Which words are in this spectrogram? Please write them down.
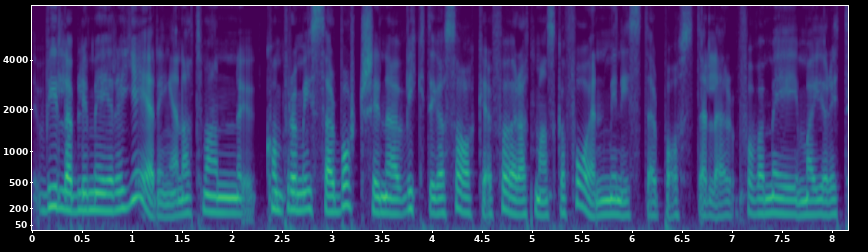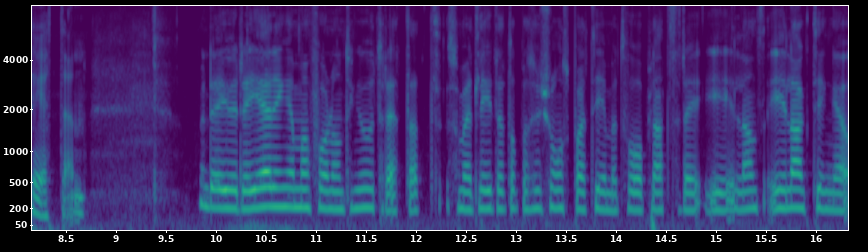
vilja bli med i regeringen? Att man kompromissar bort sina viktiga saker för att man ska få en ministerpost eller få vara med i majoriteten? Men det är ju regeringen man får någonting uträttat. Som ett litet oppositionsparti med två platser i, lands, i lagtinget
